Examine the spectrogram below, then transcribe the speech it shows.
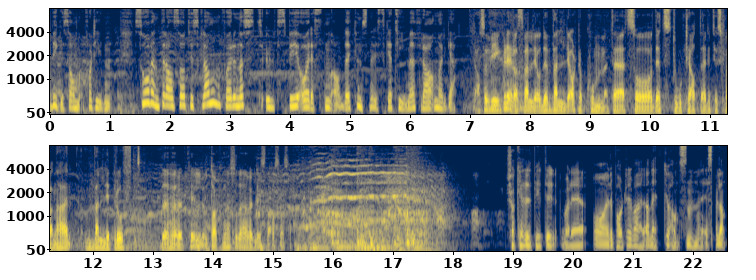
bygges om for tiden. Så venter altså Tyskland for Nøst, Ulfsby og resten av det kunstneriske teamet fra Norge. Altså, vi gleder oss veldig, og det er veldig artig å komme til et så Det er et stort teater i Tyskland her. Veldig proft. Det hører til unntakene, så det er veldig stas, altså. Shockheaded Peter var det, og reporter var Anette Johansen Espeland.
